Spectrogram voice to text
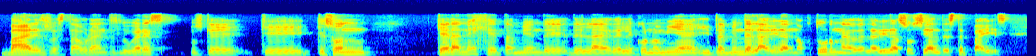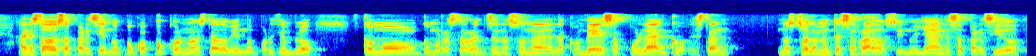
bares, restaurantes, lugares pues que, que, que son que eran eje también de, la, economía y también de la vida nocturna, de la vida social de este país, han estado desapareciendo poco a poco, ¿no? He estado viendo, por ejemplo, cómo, restaurantes en la zona de la Condesa, Polanco, están no solamente cerrados, sino ya han desaparecido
